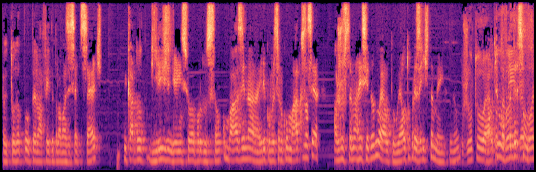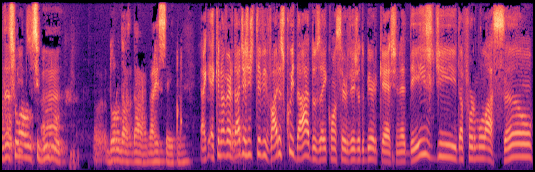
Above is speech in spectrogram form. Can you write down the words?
Foi toda pela, feita pela Armazém 77. O Ricardo Guilherme gerenciou a produção com base na. Ele conversando com o Marcos, ajustando a receita do Elton. O Elton presente também, entendeu? Junto O o Elton e o Wanderson. O Wanderson é o segundo uh, dono da, da, da receita. Né? É é que na verdade a gente teve vários cuidados aí com a cerveja do Beercast, né? Desde da formulação,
